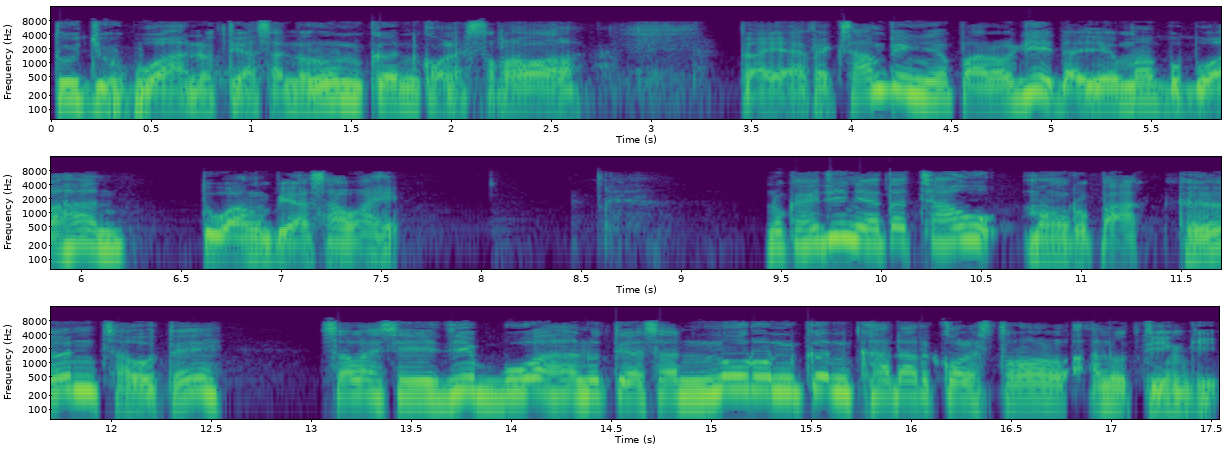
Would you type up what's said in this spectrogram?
tujuh buah anu tiasa nurunkan kolesterol. Daya efek sampingnya parogi da ieu mah bubuahan tuang biasa wae. Nu hiji nyata cau mangrupakeun cau teh salah siji buah anu tiasa nurunkeun kadar kolesterol anu tinggi.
